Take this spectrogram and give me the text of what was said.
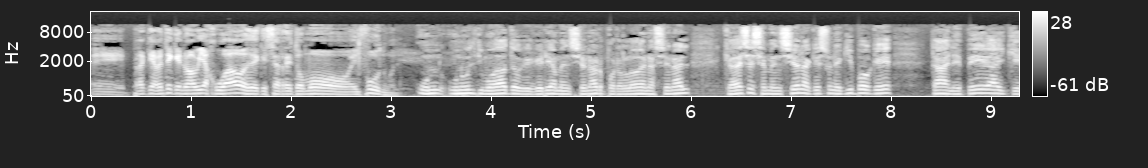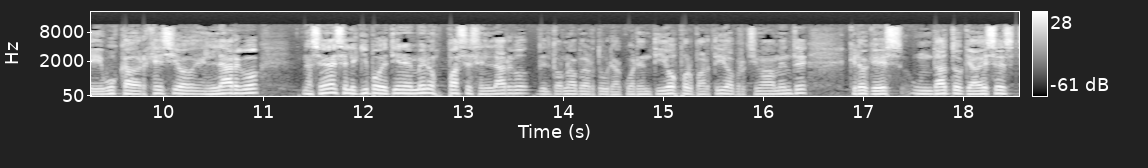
eh, prácticamente que no había jugado desde que se retomó el fútbol. Un, último dato que quería mencionar por el lado de Nacional, que a veces se menciona que es un equipo que le pega y que busca a Vergesio en largo, Nacional es el equipo que tiene menos pases en largo del torneo de apertura, 42 por partido aproximadamente. Creo que es un dato que a veces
